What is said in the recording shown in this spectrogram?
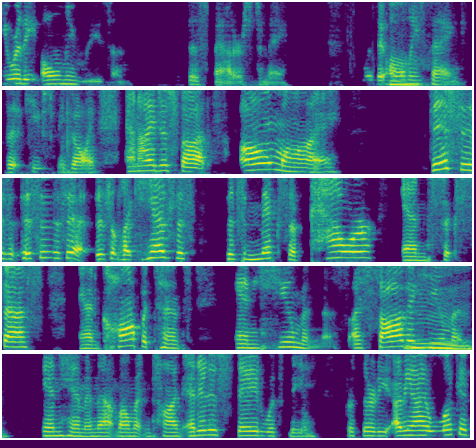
"You are the only reason this matters to me. The oh. only thing that keeps me going." And I just thought, "Oh my." This is this is it. This is like he has this this mix of power and success and competence and humanness. I saw the mm. human in him in that moment in time, and it has stayed with me for 30. I mean, I look at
